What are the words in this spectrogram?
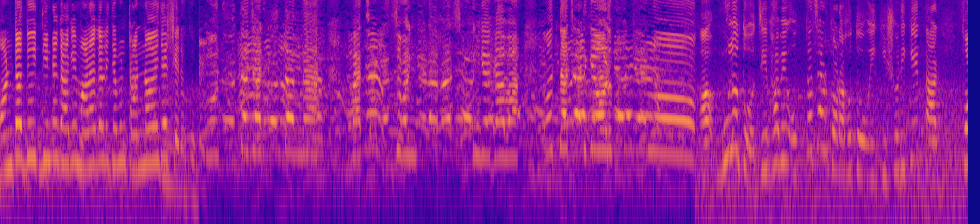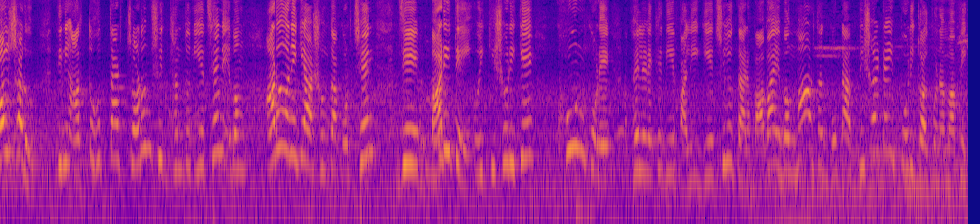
ঘণ্টা দুই তিনেক আগে মারা গেলে যেমন ঠান্ডা হয়ে যায় সেরকম। অত্যাচার করতাম না। বাচ্চাকে সঙ্গে রাখা সঙ্গে খাওয়া। অত্যাচার করব কেন মূলত যেভাবে অত্যাচার করা হতো ওই কিশোরীকে তার ফলস্বরূপ তিনি আত্মহত্যার চরম সিদ্ধান্ত নিয়েছেন এবং আরও অনেকে আশঙ্কা করছেন যে বাড়িতে ওই কিশোরীকে খুন করে ফেলে রেখে দিয়ে পালিয়ে গিয়েছিল তার বাবা এবং মা, অর্থাৎ গোটা বিষয়টাই পরিকল্পনা মাফিক।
